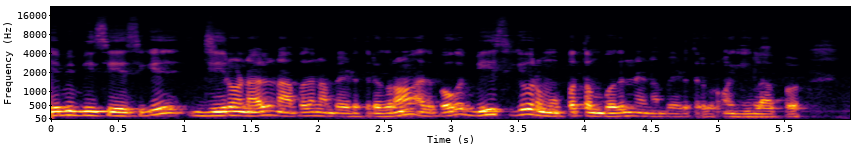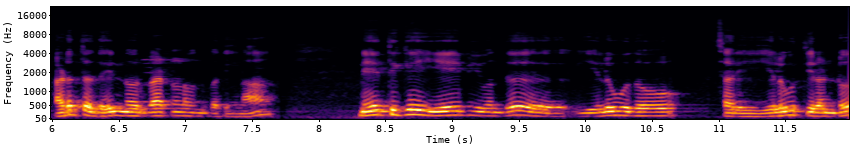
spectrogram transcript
ஏபிபிசிஎஸ்சிக்கு ஜீரோ நாலு நாற்பது நம்ம எடுத்துருக்குறோம். அது போக பிசிக்கு ஒரு முப்பத்தொம்போதுன்னு நம்ம எடுத்துருக்குறோம். ஓகேங்களா? அப்போ அடுத்தது இன்னொரு பேட்டர்னில் வந்து பார்த்திங்கன்னா நேற்றுக்கே ஏபி வந்து எழுவதோ சாரி எழுபத்தி ரெண்டோ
